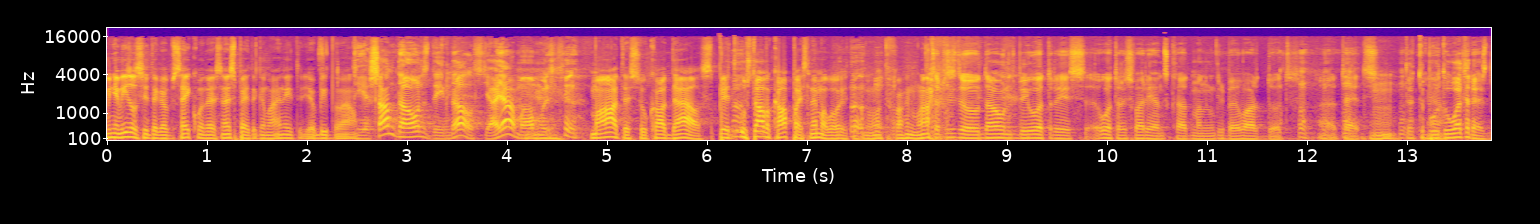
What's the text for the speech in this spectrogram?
viņam izlasīja tagad sekundē, es nespēju tagad mainīt, tad jau bija pavēl. Tiešām Dauns Dindals. Jā, jā, māmuļi. Mātes, tu kā dēls. Pie, uz tava kapa es nemaloju. Tad, tu māte. Starp citu, Dauns bija otrais, otrais variants, kādu man gribēja vārdu dot tētis. Mm. Tad tu būtu otrais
